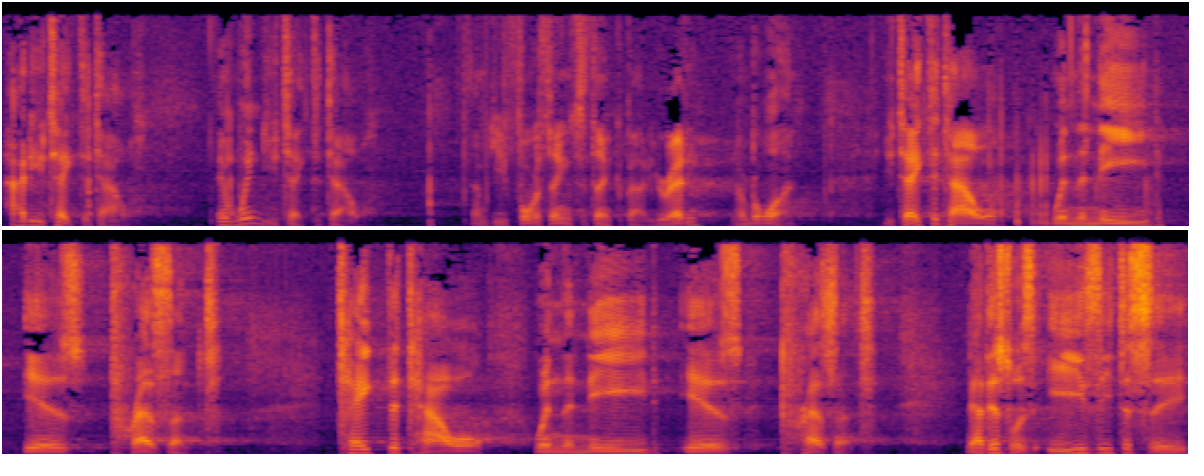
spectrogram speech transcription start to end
how do you take the towel? And when do you take the towel? I'm going to give you four things to think about. You ready? Number one, you take the towel when the need is present. Take the towel when the need is present. Now, this was easy to see.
